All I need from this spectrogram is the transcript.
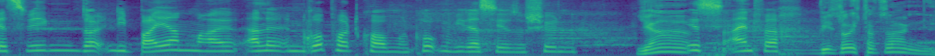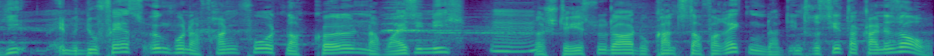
Deswegen sollten die Bayern mal alle in den Ruhrpott kommen und gucken, wie das hier so schön Ja, ist. Einfach. wie soll ich das sagen? Hier, äh, du fährst irgendwo nach Frankfurt, nach Köln, nach weiß ich nicht. Da stehst du da, du kannst da verrecken. Das interessiert da keine Sau.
